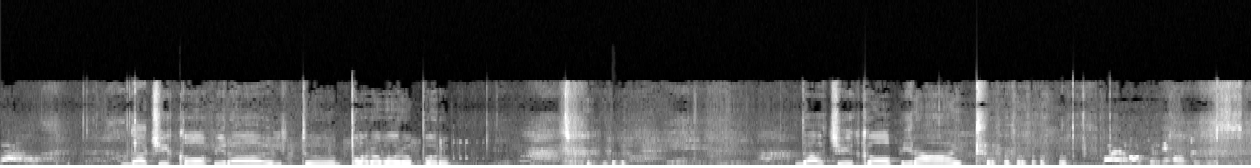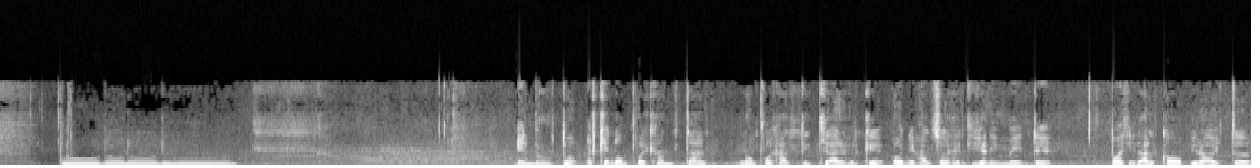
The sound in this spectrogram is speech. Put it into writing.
Lago. Daci copyright! Poro poro poro! Daci copyright! Vai, buttati, buttati. Il brutto è che non puoi cantare, non puoi canticchiare perché ogni canzone che ti viene in mente poi ti dà il copyright.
